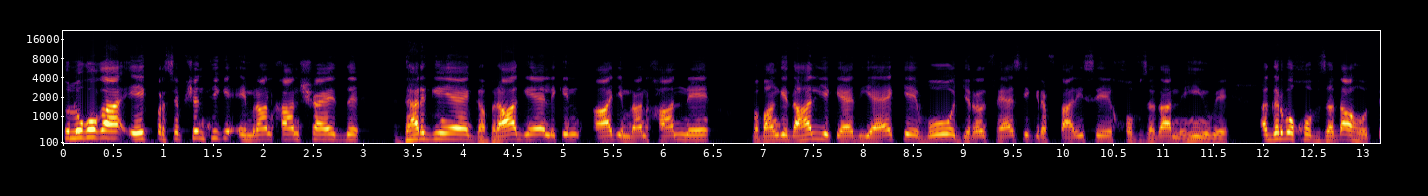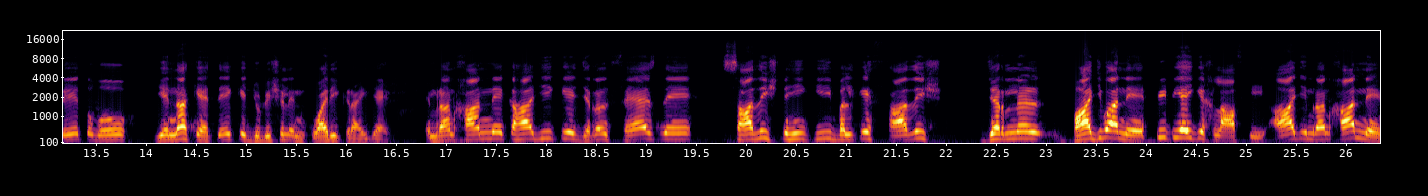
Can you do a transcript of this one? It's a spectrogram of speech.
تو لوگوں کا ایک پرسپشن تھی کہ عمران خان شاید ڈر گئے ہیں، گھبرا گئے ہیں، لیکن آج عمران خان نے ببانگ دہل یہ کہہ دیا ہے کہ وہ جنرل فیض کی گرفتاری سے خوفزدہ نہیں ہوئے۔ اگر وہ خوفزدہ ہوتے تو وہ یہ نہ کہتے کہ جوڈیشل انکوائری کرائی جائے۔ عمران خان نے کہا جی کہ جنرل فیض نے سازش نہیں کی، بلکہ سازش جنرل باجوہ نے پی ٹی آئی کے خلاف کی۔ آج عمران خان نے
